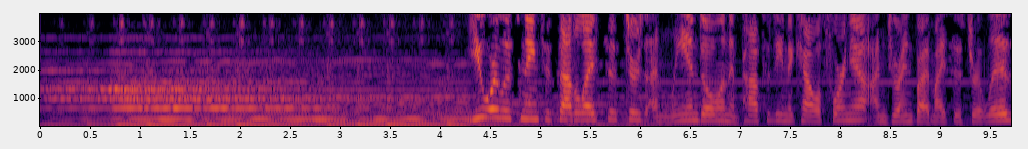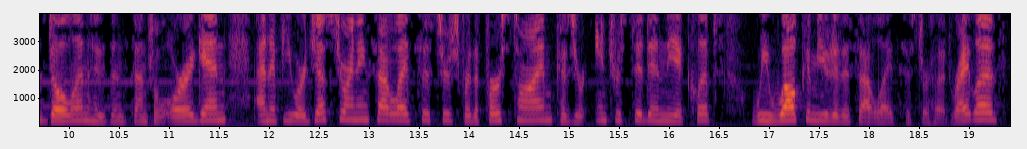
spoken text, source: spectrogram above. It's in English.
You are listening to Satellite Sisters. I'm Lian Dolan in Pasadena, California. I'm joined by my sister Liz Dolan, who's in Central Oregon. And if you are just joining Satellite Sisters for the first time because you're interested in the eclipse, we welcome you to the Satellite Sisterhood. Right, Liz?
